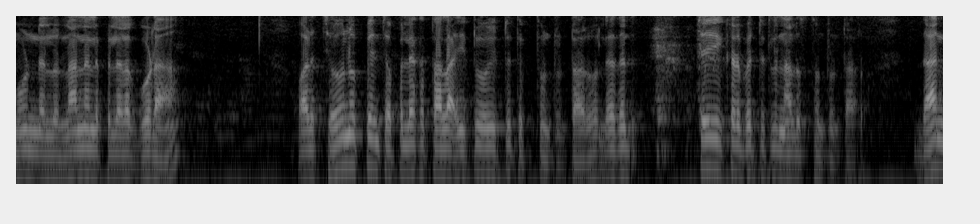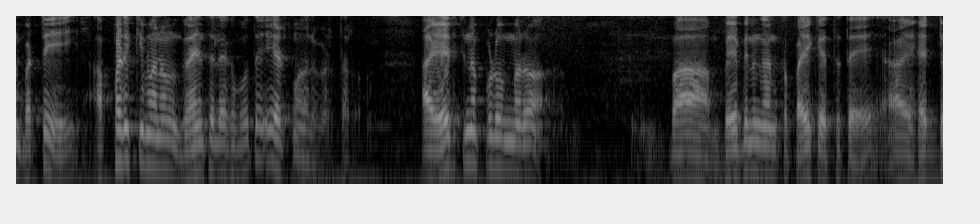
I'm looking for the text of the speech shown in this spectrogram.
మూడు నెలలు నాలుగు నెలల పిల్లలకు కూడా వాళ్ళు చెవు నొప్పి అని చెప్పలేక తల ఇటు ఇటు తిప్పుతుంటుంటారు లేదంటే చెయ్యి ఇక్కడ పెట్టి ఇట్లా నడుస్తుంటుంటారు. దాన్ని బట్టి అప్పటికి మనం గ్రహించలేకపోతే ఏడుపు మొదలు పెడతారు. ఆ ఏడ్చినప్పుడు మరో బా బేబీని కనుక పైకి ఎత్తితే ఆ హెడ్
